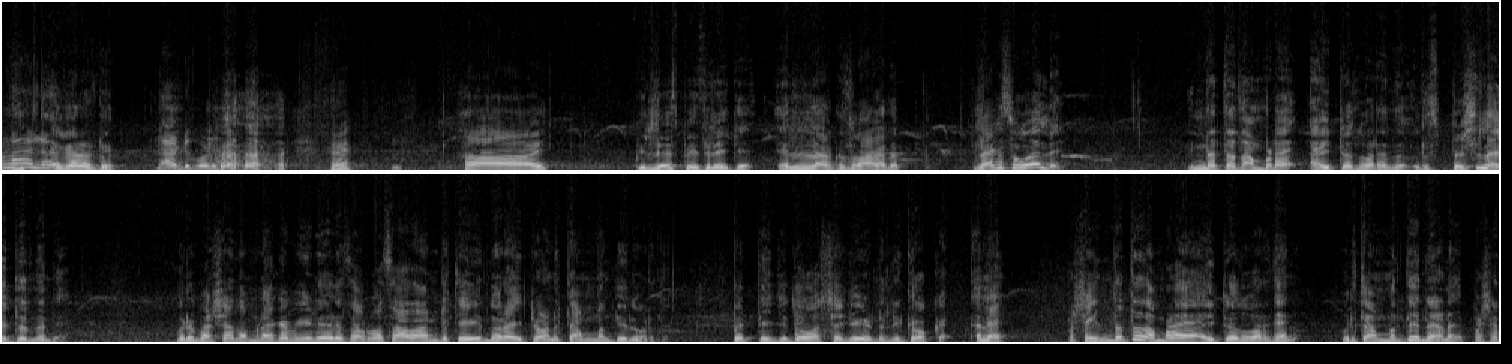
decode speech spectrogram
എങ്ങനെയുണ്ട്? ഹായ്. വില്ലേജ് സ്പേസിലേക്ക് എല്ലാവർക്കും സ്വാഗതം. എല്ലാവർക്കും സുഖമല്ലേ? ഇന്നത്തെ നമ്മുടെ ഐറ്റം എന്ന് പറയുന്നത് ഒരു സ്പെഷ്യൽ ഐറ്റം തന്നെ. ഒരു പക്ഷേ നമ്മുടെയൊക്കെ വീടുകളിൽ സർവസാധാരണ ചെയ്യുന്ന ഒരു ഐറ്റമാണ് ചമ്മന്തി എന്ന് പറഞ്ഞത് പ്രത്യേകിച്ച് ദോശയ്ക്കും ഇഡലിക്കും ഒക്കെ അല്ലേ? പക്ഷേ ഇന്നത്തെ നമ്മുടെ ഐറ്റം എന്ന് പറഞ്ഞാൽ ഒരു ചമ്മന്തി തന്നെയാണ്. പക്ഷേ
